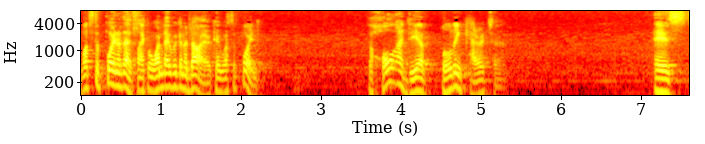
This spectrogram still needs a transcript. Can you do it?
What's the point of that? It's like, well, one day we're going to die. Okay, what's the point? The whole idea of building character is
